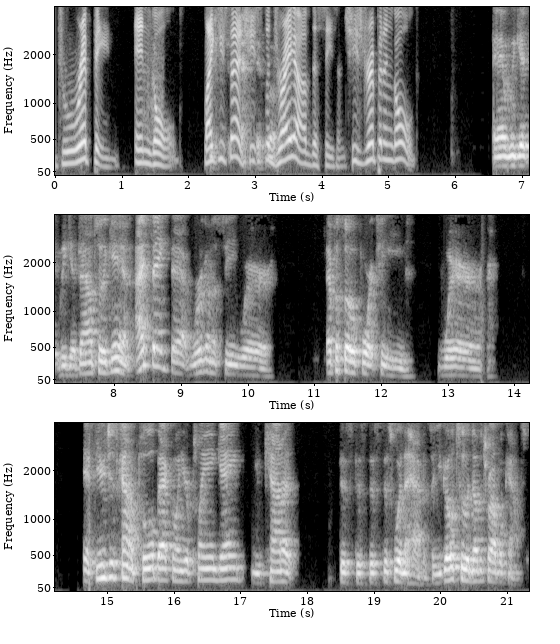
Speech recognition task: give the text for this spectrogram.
dripping in gold. Like you said, she's the Drea of the season. She's dripping in gold. And we get we get down to it again. I think that we're gonna see where episode 14, where if you just kind of pull back on your playing game, you kind of this this this this wouldn't have happened. So you go to another tribal council,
